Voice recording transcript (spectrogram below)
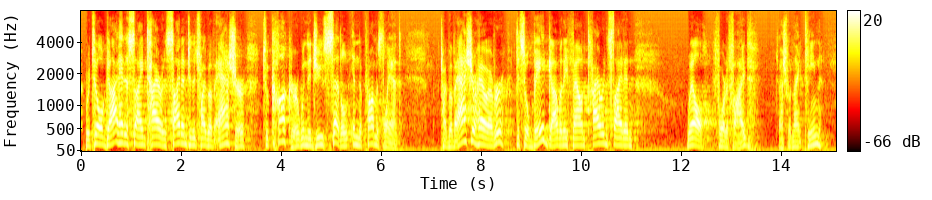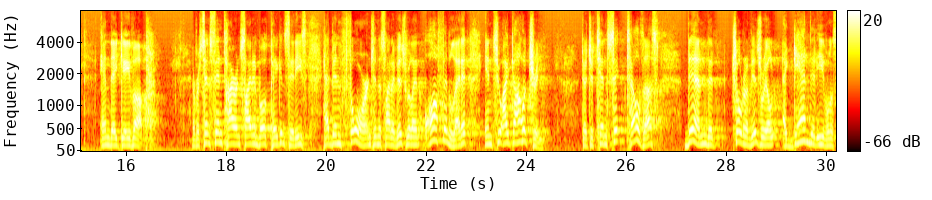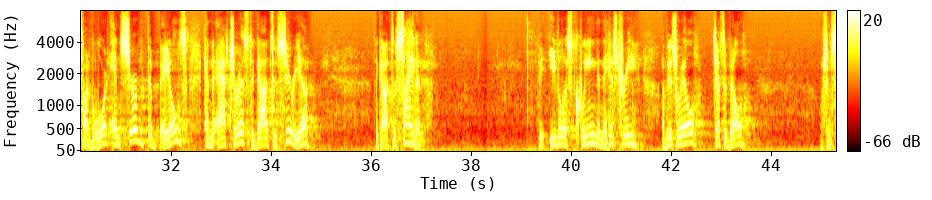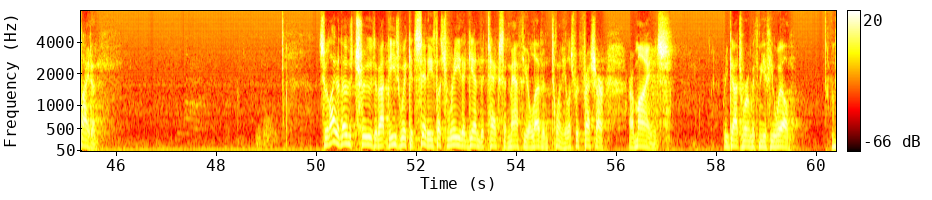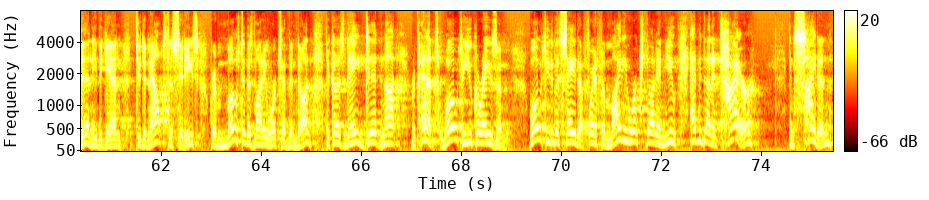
We're told God had assigned Tyre and Sidon to the tribe of Asher to conquer when the Jews settled in the promised land The tribe of Asher, however, disobeyed God when they found Tyre and Sidon well fortified, Joshua 19, and they gave up. Ever since then, Tyre and Sidon, both pagan cities, had been thorns in the sight of Israel and often led it into idolatry. Judges 10:6 tells us, then the children of Israel again did evil in the sight of the Lord and served the Baals and the Ashtoreths, the gods of Syria, the gods of Sidon. The evilest queen in the history of Israel, Jezebel, was from Sidon. So, in light of those truths about these wicked cities, let's read again the text in Matthew 11 20. Let's refresh our, our minds. Read God's word with me, if you will. Then he began to denounce the cities where most of his mighty works had been done because they did not repent. Woe to you, Chorazin! Woe to you, Bethsaida! For if the mighty works done in you had been done in Tyre, in Sidon,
